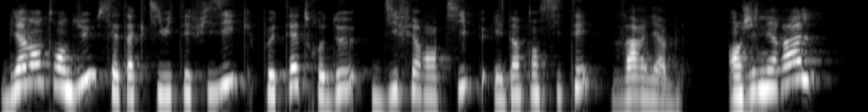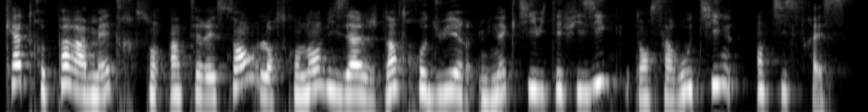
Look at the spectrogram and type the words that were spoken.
Bien entendu, cette activité physique peut être de différents types et d'intensité variable. En général, Quatre paramètres sont intéressants lorsqu'on envisage d'introduire une activité physique dans sa routine anti-stress.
